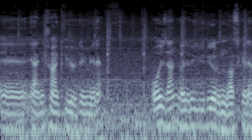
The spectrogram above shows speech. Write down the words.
Ee, yani şu anki yürüdüğüm yere. O yüzden böyle bir yürüyorum rastgele.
